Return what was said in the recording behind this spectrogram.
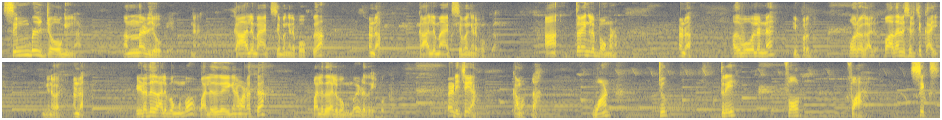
സിമ്പിൾ ജോഗിങ് ആണ്. നന്നായിട്ട് ജോഗ് ചെയ്യുക ഇങ്ങനെ. കാൽ മാക്സിമം ഇങ്ങനെ പൊക്കുക. കണ്ടോ? കാൽ മാക്സിമം ഇങ്ങനെ പൊക്കുക. ആ ഇത്രയെങ്കിലും പൊങ്ങണം. കണ്ടോ? അതുപോലെ തന്നെ ഇപ്പുറത്തും. ഓരോ കാലും. അപ്പോൾ അതനുസരിച്ച് കൈ ഇങ്ങനെ വരണം. കണ്ടോ? ഇടത് കാൽ പൊങ്ങുമ്പോൾ വലത് കൈ ഇങ്ങനെ മടക്കുക. വലത് കാൽ പൊങ്ങുമ്പോൾ ഇടത് കൈ പൊക്കുക. റെഡി ചെയ്യാം. കമോൺ ഡാ. One two three four five six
